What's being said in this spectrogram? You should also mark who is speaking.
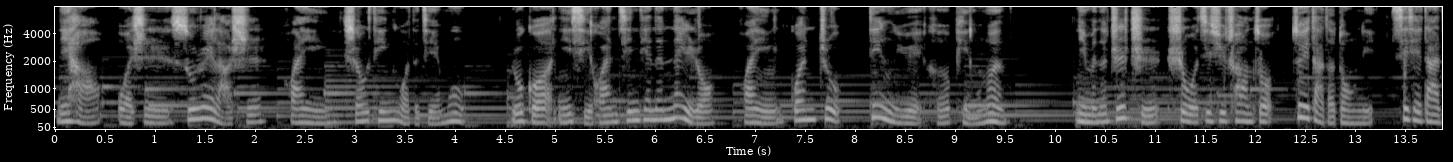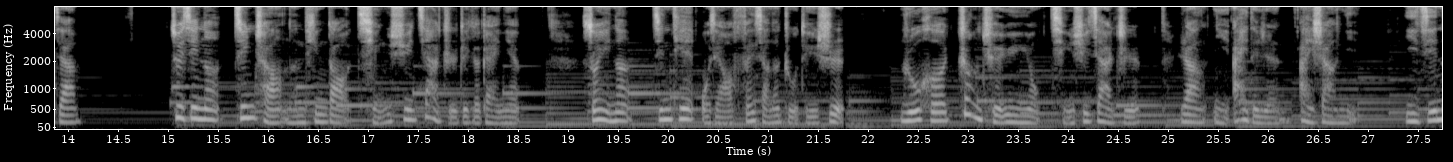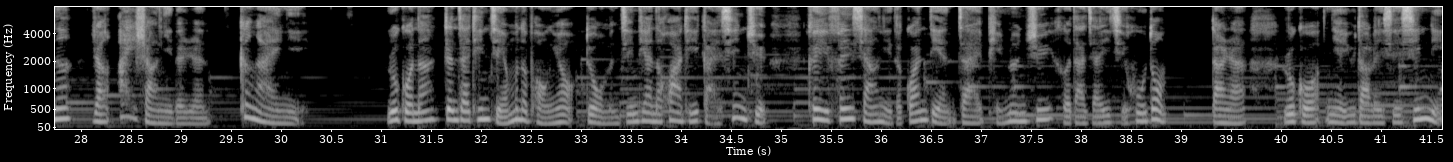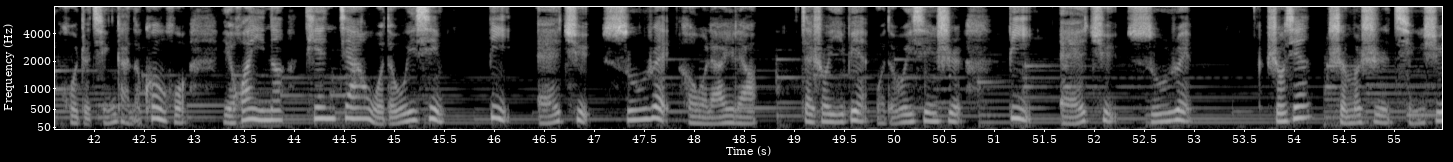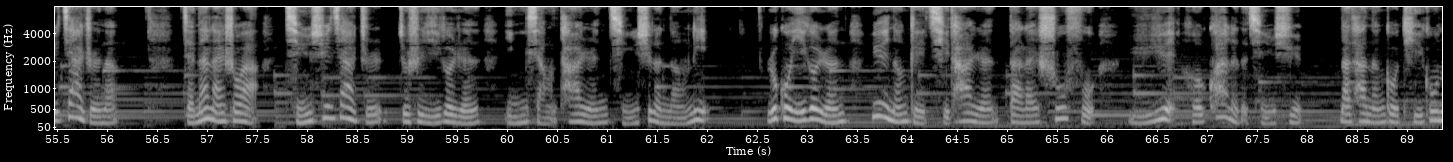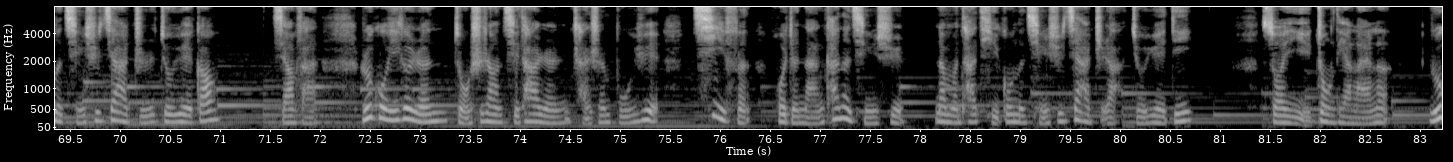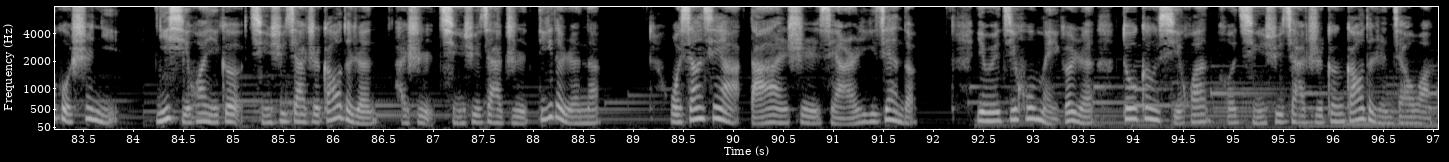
Speaker 1: 你好，我是苏瑞老师，欢迎收听我的节目。如果你喜欢今天的内容，欢迎关注、订阅和评论。你们的支持是我继续创作最大的动力，谢谢大家。最近呢，经常能听到情绪价值这个概念，所以呢，今天我想要分享的主题是如何正确运用情绪价值，让你爱的人爱上你，以及呢，让爱上你的人。更爱你。如果呢正在听节目的朋友对我们今天的话题感兴趣，可以分享你的观点，在评论区和大家一起互动。当然，如果你也遇到了一些心理或者情感的困惑，也欢迎呢添加我的微信 b h 苏瑞和我聊一聊。再说一遍，我的微信是 b h 苏瑞。首先，什么是情绪价值呢？简单来说啊，情绪价值就是一个人影响他人情绪的能力。如果一个人越能给其他人带来舒服、愉悦和快乐的情绪，那他能够提供的情绪价值就越高。相反，如果一个人总是让其他人产生不悦、气愤或者难堪的情绪，那么他提供的情绪价值啊就越低。所以重点来了，如果是你。你喜欢一个情绪价值高的人，还是情绪价值低的人呢？我相信啊，答案是显而易见的，因为几乎每个人都更喜欢和情绪价值更高的人交往。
